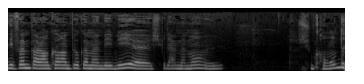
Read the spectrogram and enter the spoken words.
des fois, me parle encore un peu comme un bébé. je suis là, maman, je suis grande.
